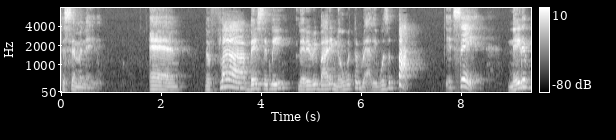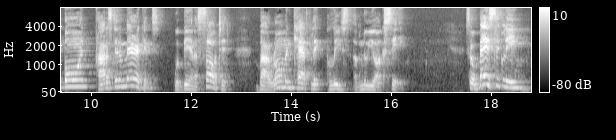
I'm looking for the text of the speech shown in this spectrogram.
disseminated. And the flyer basically let everybody know what the rally was about. It said native born Protestant Americans were being assaulted by Roman Catholic police of New York City. So basically,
